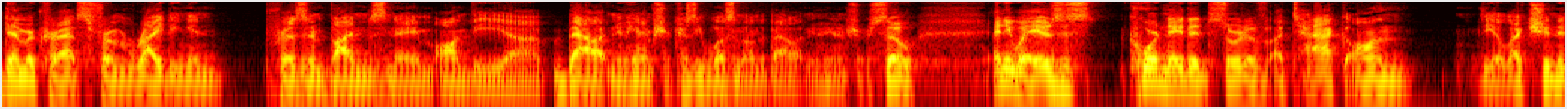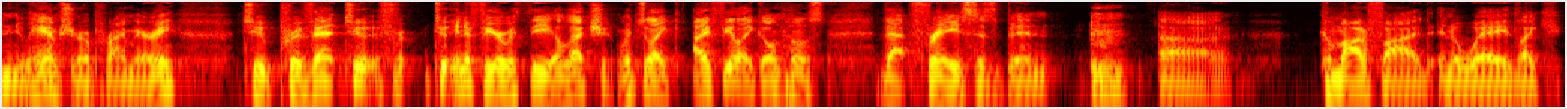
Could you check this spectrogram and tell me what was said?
Democrats from writing in President Biden's name on the uh, ballot in New Hampshire because he wasn't on the ballot in New Hampshire. So, anyway, it was this coordinated sort of attack on the election in New Hampshire, a primary, to prevent to for, to interfere with the election. Which, like, I feel like almost that phrase has been uh, commodified in a way like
